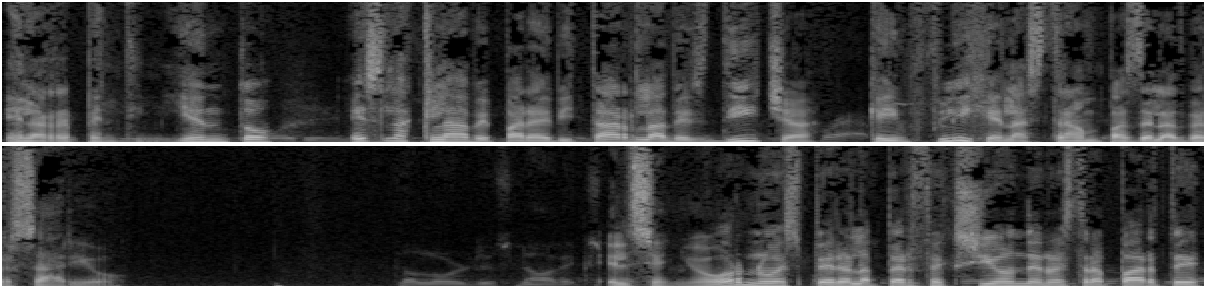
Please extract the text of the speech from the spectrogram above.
El arrepentimiento es la clave para evitar la desdicha que infligen las trampas del adversario. El Señor no espera la perfección de nuestra parte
